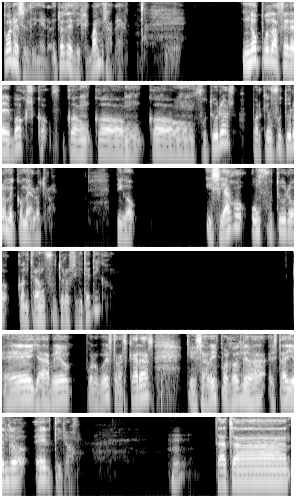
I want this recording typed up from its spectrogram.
pones el dinero. Entonces dije, vamos a ver. No puedo hacer el box con, con futuros porque un futuro me come al otro. Digo, ¿y si hago un futuro contra un futuro sintético? Eh, ya veo por vuestras caras que sabéis por dónde va, está yendo el tiro. Mm. Tachan.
